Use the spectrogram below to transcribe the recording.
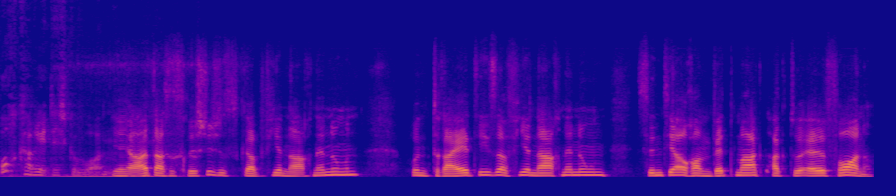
hochkarätig geworden. Ja, das ist richtig. Es gab vier Nachnennungen und drei dieser vier Nachnennungen sind ja auch am Wettmarkt aktuell vorne,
